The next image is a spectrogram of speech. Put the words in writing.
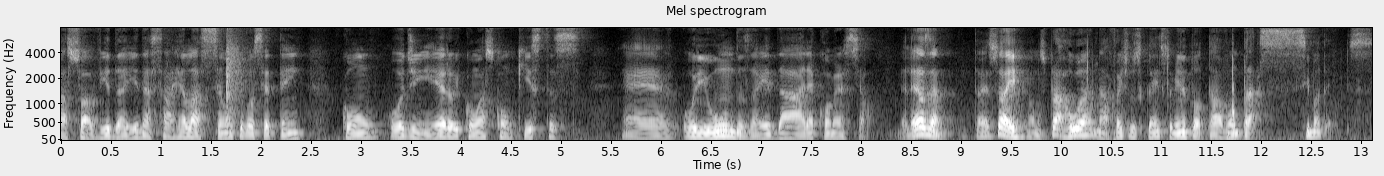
a sua vida aí nessa relação que você tem com o dinheiro e com as conquistas é, oriundas aí da área comercial. Beleza? Então é isso aí. Vamos para a rua, na frente dos clientes, domínio total, vamos para cima deles.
